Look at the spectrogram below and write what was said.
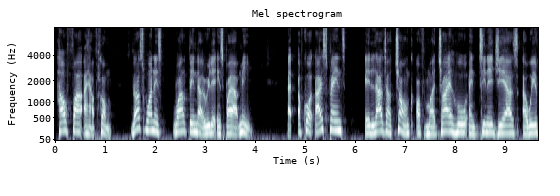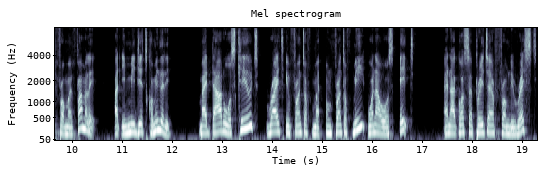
how far I have come. That's one is one thing that really inspired me. Uh, of course, I spent a larger chunk of my childhood and teenage years away from my family and immediate community. My dad was killed right in front of my in front of me when I was eight, and I got separated from the rest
